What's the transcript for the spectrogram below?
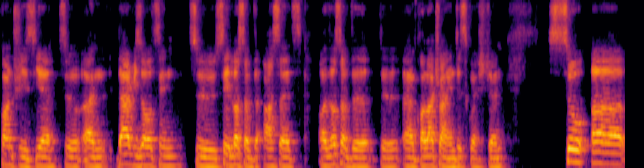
countries here to and that resulting to say loss of the assets or loss of the the uh, collateral in this question. So uh,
